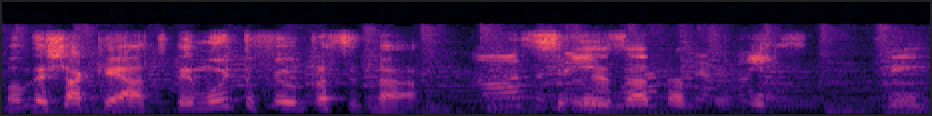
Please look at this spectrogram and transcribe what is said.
Vamos deixar quieto, tem muito filme pra citar. Nossa, Sim, exatamente. Sim.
